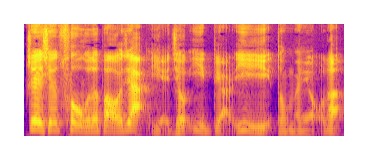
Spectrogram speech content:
这些错误的报价也就一点意义都没有了。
